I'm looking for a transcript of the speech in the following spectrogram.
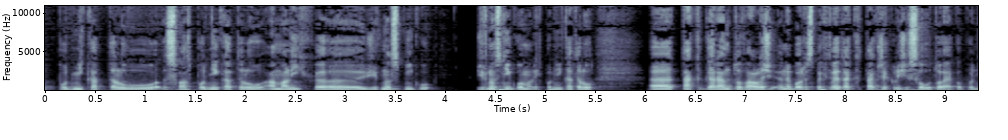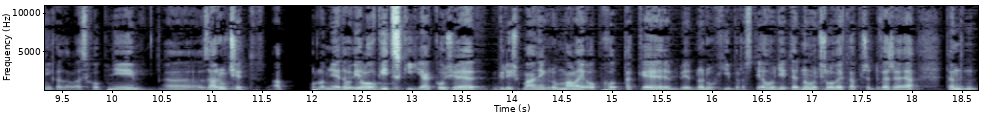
podnikatelů, svaz podnikatelů a malých živnostníků, živnostníků a malých podnikatelů, eh, tak garantoval, nebo respektive tak, tak řekli, že jsou to jako podnikatelé schopni zaručit. A podle mě je to i logický, jakože když má někdo malý obchod, tak je jednoduchý prostě hodit jednoho člověka před dveře a ten,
